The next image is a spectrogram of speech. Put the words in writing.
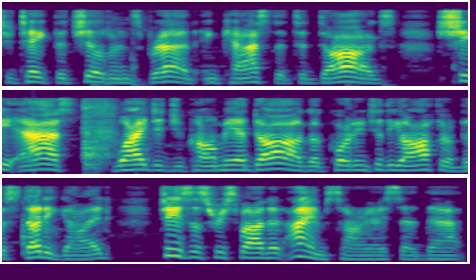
to take the children's bread and cast it to dogs. She asked, Why did you call me a dog, according to the author of the study guide? Jesus responded, I am sorry I said that.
